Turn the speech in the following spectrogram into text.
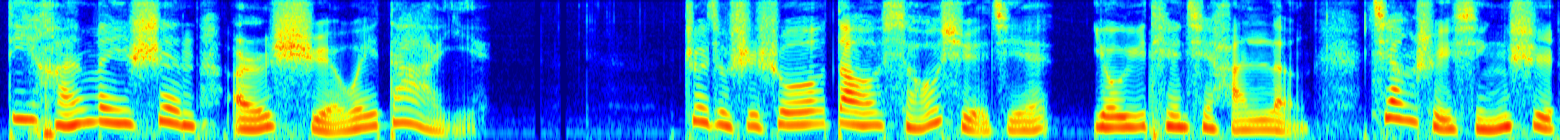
地寒未甚而雪未大也。”这就是说到小雪节，由于天气寒冷，降水形式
